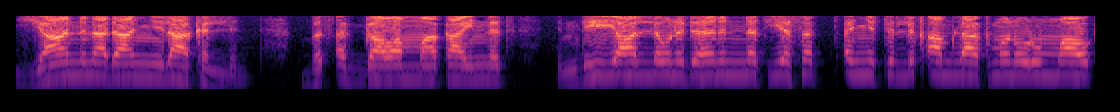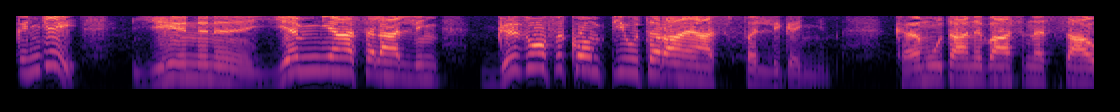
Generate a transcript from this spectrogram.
ያንን አዳኝ ላከልን። በጸጋው አማካይነት እንዲህ ያለውን ደህንነት የሰጠኝ ትልቅ አምላክ መኖሩን ማወቅ እንጂ ይህንን የሚያሰላልኝ ግዙፍ ኮምፒውተር አያስፈልገኝም። ከሙታን ባስነሣው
